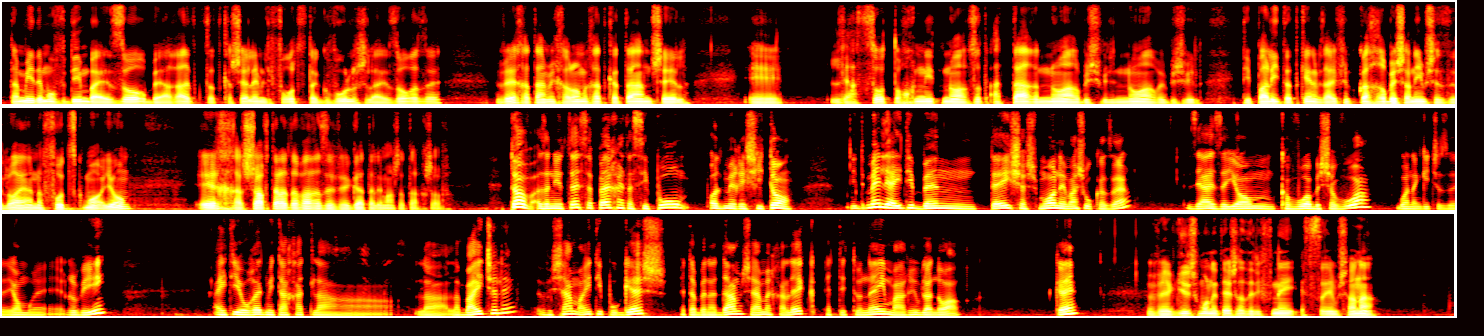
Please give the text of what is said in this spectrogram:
תמיד הם עובדים באזור, בערד קצת קשה להם לפרוץ את הגבול של האזור הזה, ואיך אתה מחלום אחד קטן של אה, לעשות תוכנית נוער, לעשות אתר נוער בשביל נוער ובשביל טיפה להתעדכן, וזה היה לפני כל כך הרבה שנים שזה לא היה נפוץ כמו היום. איך חשבת על הדבר הזה והגעת למה שאתה עכשיו? טוב, אז אני רוצה לספר לך את הסיפור עוד מראשיתו. נדמה לי הייתי בן תשע, שמונה, משהו כזה. זה היה איזה יום קבוע בשבוע, בוא נגיד שזה יום אה, רביעי. הייתי יורד מתחת ל... ל... לבית שלי, ושם הייתי פוגש את הבן אדם שהיה מחלק את עיתוני מעריב לנוער. אוקיי? וגיל 8-9 זה לפני 20 שנה.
